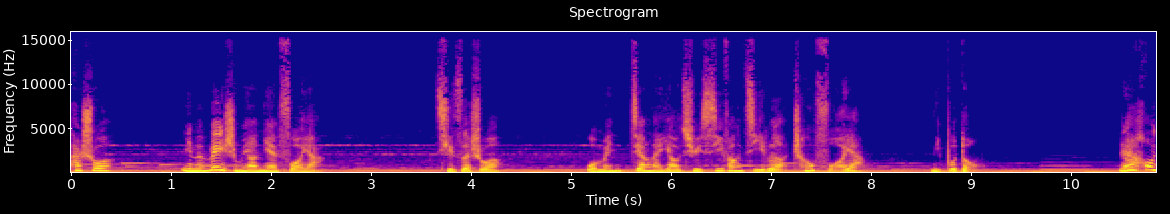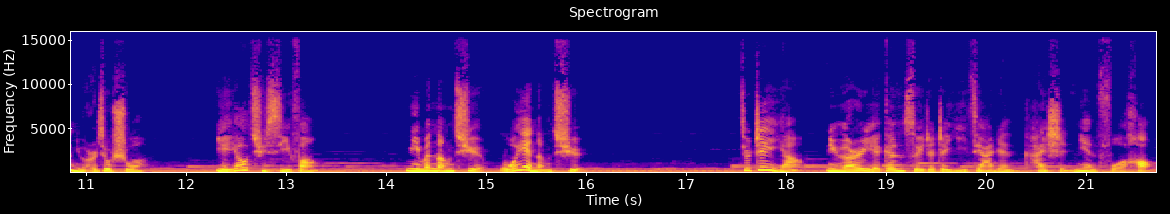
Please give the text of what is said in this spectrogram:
他说：“你们为什么要念佛呀？”妻子说：“我们将来要去西方极乐成佛呀。”你不懂。然后女儿就说：“也要去西方，你们能去，我也能去。”就这样，女儿也跟随着这一家人开始念佛号。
